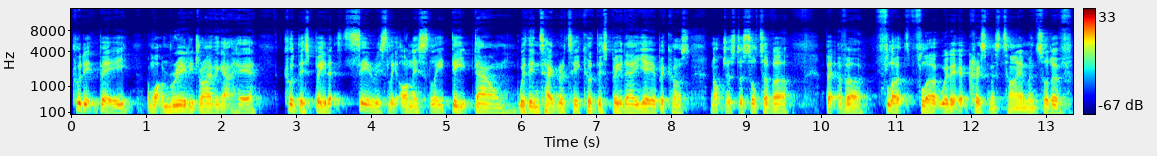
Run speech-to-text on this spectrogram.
Could it be, and what I'm really driving at here, could this be that seriously, honestly, deep down with integrity, could this be their year? Because not just a sort of a bit of a flirt flirt with it at Christmas time and sort of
